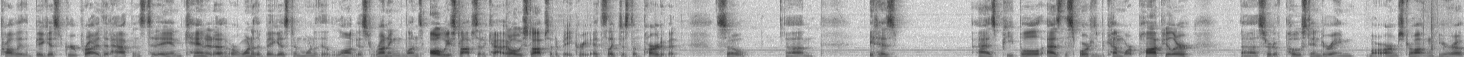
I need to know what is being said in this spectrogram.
probably the biggest group ride that happens today in Canada, or one of the biggest and one of the longest running ones, always stops at a cat. It always stops at a bakery. It's like just a part of it. So, um, it has, as people as the sport has become more popular, uh, sort of post Indurain Armstrong era,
